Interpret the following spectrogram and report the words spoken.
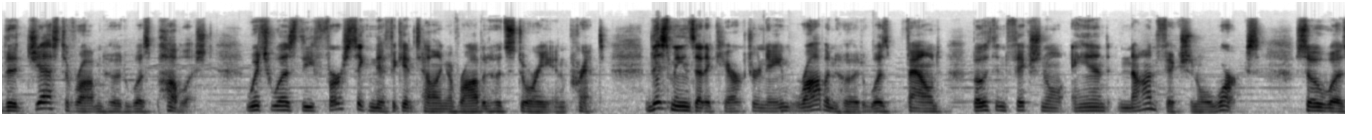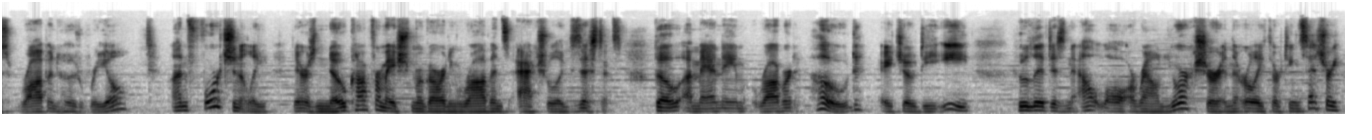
The Gest of Robin Hood was published, which was the first significant telling of Robin Hood's story in print. This means that a character named Robin Hood was found both in fictional and non fictional works. So, was Robin Hood real? Unfortunately, there is no confirmation regarding Robin's actual existence, though a man named Robert Hode, H O D E, who lived as an outlaw around Yorkshire in the early 13th century,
